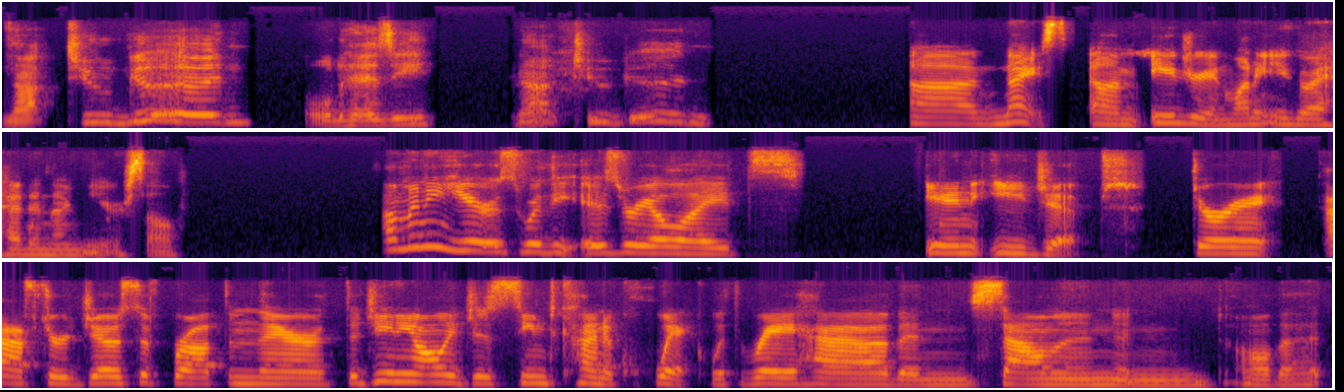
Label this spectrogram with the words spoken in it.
Not too good, old Hezzy. Not too good. Uh, nice. Um, Adrian, why don't you go ahead and unmute yourself? How many years were the Israelites in Egypt during after Joseph brought them there? The genealogy just seemed kind of quick with Rahab and Salmon and all that.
